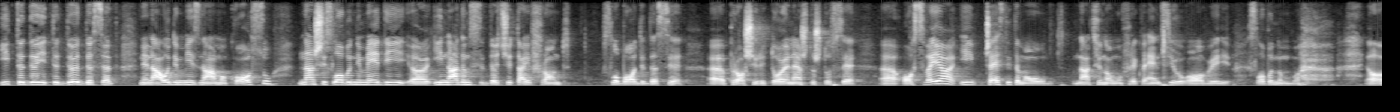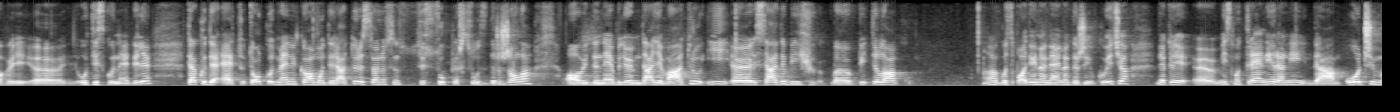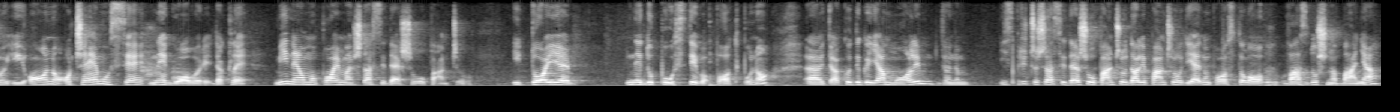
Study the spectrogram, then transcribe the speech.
itd. itd. da sad ne navodim, mi znamo ko su naši slobodni mediji i nadam se da će taj front slobode da se e, proširi. To je nešto što se osvaja i čestitam ovu nacionalnu frekvenciju ovaj, slobodnom ovaj, utisku nedelje. Tako da, eto, toliko od mene kao moderatora, stvarno sam se super suzdržala ovaj, da ne bljujem dalje vatru i e, sada bih e, pitala gospodina Nenada Živkovića. Dakle, e, mi smo trenirani da uočimo i ono o čemu se ne govori. Dakle, mi nemamo pojma šta se dešava u Pančevu. I to je nedopustivo potpuno. E, tako da ga ja molim da nam ispriča šta se dešava u Pančevu, da li je Pančevo odjednom postalo vazdušna banja,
